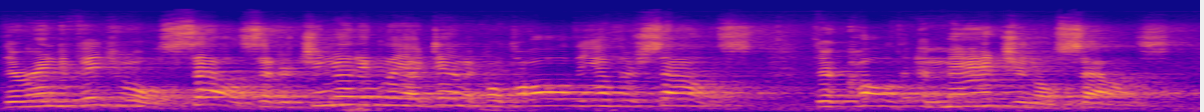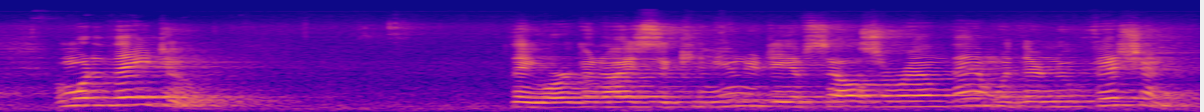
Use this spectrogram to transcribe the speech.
there are individual cells that are genetically identical to all the other cells. They're called imaginal cells. And what do they do? They organize the community of cells around them with their new vision.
